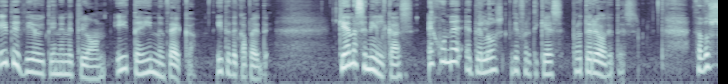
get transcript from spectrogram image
είτε δύο είτε είναι τριών, είτε είναι δέκα, είτε δεκαπέντε, και ένας ενήλικας έχουν εντελώς διαφορετικές προτεραιότητες. Θα δώσω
